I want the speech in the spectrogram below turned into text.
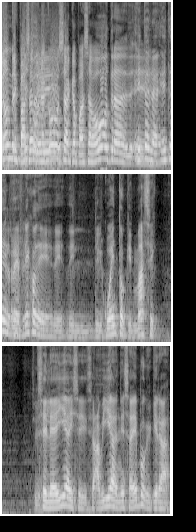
Londres pasaba Esto una es- cosa, acá pasaba otra. eh, Esta es la- este es el reflejo de- de- del, del cuento que más se, Sí. se leía y se sabía en esa época, que era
